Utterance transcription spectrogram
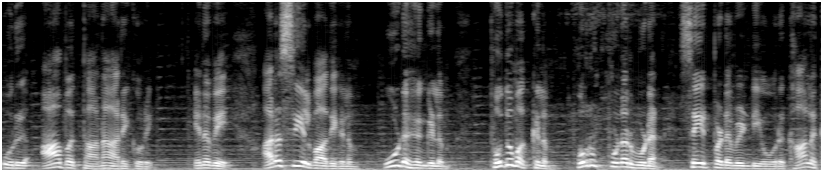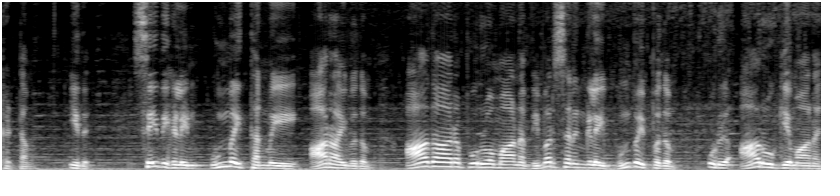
ஒரு ஆபத்தான அறிகுறி. எனவே அரசியல்வாதிகளும் ஊடகங்களும் பொதுமக்களும் பொறுப்புணர்வுடன் செயற்பட வேண்டிய ஒரு காலகட்டம் இது. செய்திகளின் உண்மைத்தன்மையை ஆராய்வதும் ஆதாரபூர்வமான விமர்சனங்களை முன்வைப்பதும் ஒரு ஆரோக்கியமான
